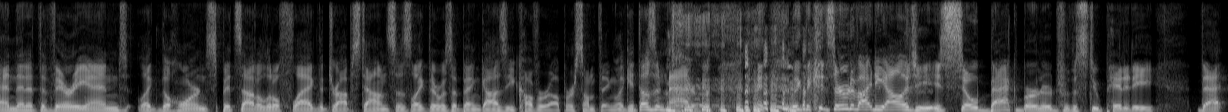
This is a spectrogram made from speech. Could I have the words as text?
and then at the very end like the horn spits out a little flag that drops down and says like there was a Benghazi cover up or something. Like it doesn't matter. Like the conservative ideology is so backburnered for the stupidity that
